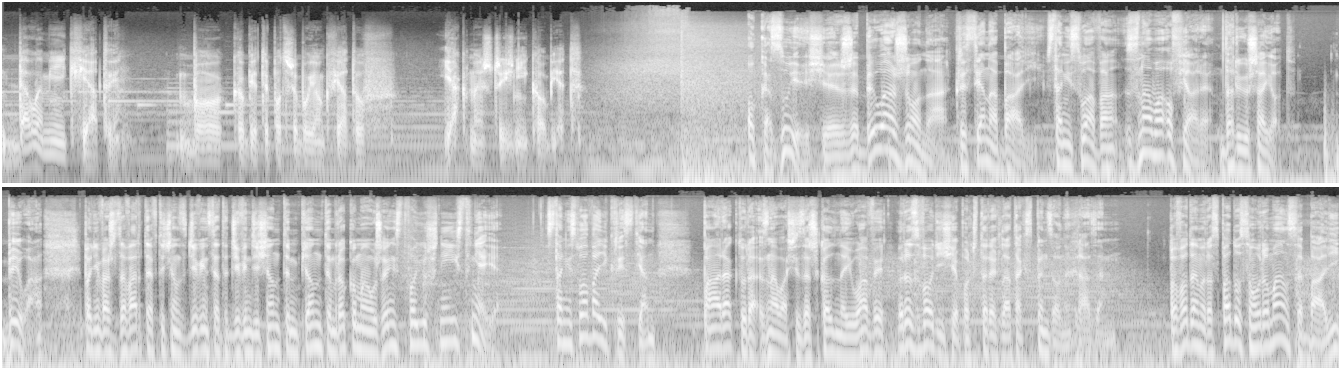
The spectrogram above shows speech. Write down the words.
Dałem jej kwiaty, bo kobiety potrzebują kwiatów jak mężczyźni kobiet. Okazuje się, że była żona Krystiana Bali, Stanisława, znała ofiarę Dariusza J. Była, ponieważ zawarte w 1995 roku małżeństwo już nie istnieje. Stanisława i Krystian, para, która znała się ze szkolnej ławy, rozwodzi się po czterech latach spędzonych razem. Powodem rozpadu są romanse Bali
